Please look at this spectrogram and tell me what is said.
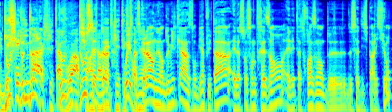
D'où cette image qui est à voir sur cette, Internet, qui est Oui, parce que là on est en 2015, donc bien plus tard. Elle a 73 ans, elle est à 3 ans de, de sa disparition.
